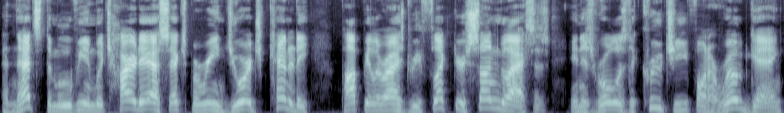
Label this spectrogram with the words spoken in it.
And that's the movie in which hard ass ex Marine George Kennedy popularized reflector sunglasses in his role as the crew chief on a road gang,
